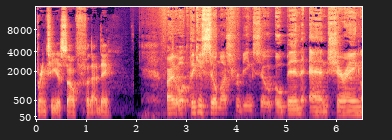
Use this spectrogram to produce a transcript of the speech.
bring to yourself for that day. All right. Well, thank you so much for being so open and sharing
